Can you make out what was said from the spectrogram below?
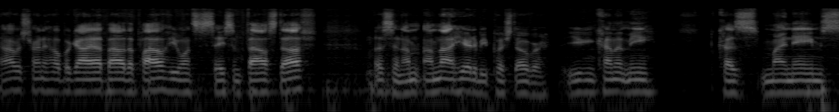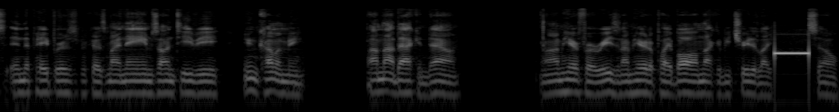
I was trying to help a guy up out of the pile. He wants to say some foul stuff. Listen, I'm I'm not here to be pushed over. You can come at me because my name's in the papers, because my name's on TV. You can come at me. But I'm not backing down. I'm here for a reason. I'm here to play ball. I'm not going to be treated like so.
